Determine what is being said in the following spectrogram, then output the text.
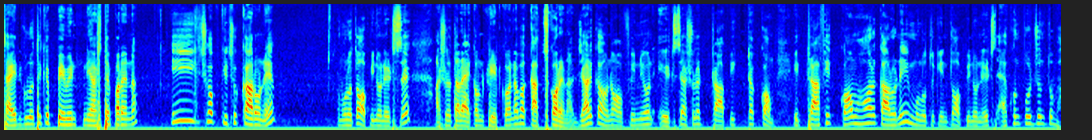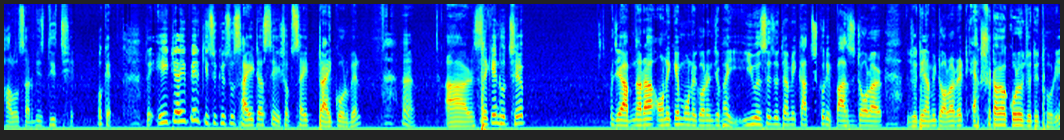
সাইটগুলো থেকে পেমেন্ট নিয়ে আসতে পারে না। এই সব কিছু কারণে মূলত অপিনিয়ন এডসে আসলে তারা অ্যাকাউন্ট ক্রিয়েট করে না বা কাজ করে না। যার কারণে অপিনিয়ন এডসে আসলে ট্রাফিকটা কম। এই ট্রাফিক কম হওয়ার কারণেই মূলত কিন্তু অপিনিয়ন এডস এখন পর্যন্ত ভালো সার্ভিস দিচ্ছে। ওকে, তো এই টাইপের কিছু কিছু সাইট আছে, এইসব সাইট ট্রাই করবেন হ্যাঁ? আর সেকেন্ড হচ্ছে যে আপনারা অনেকে মনে করেন যে, ভাই ইউএসএ যদি আমি কাজ করি পাঁচ ডলার যদি আমি ডলার রেট একশো টাকা করেও যদি ধরি,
